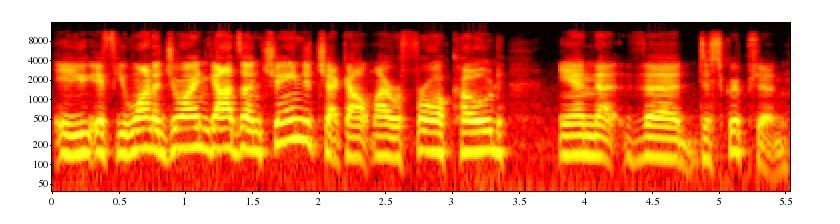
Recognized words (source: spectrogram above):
If you want to join Gods Unchained, to check out my referral code in the description.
